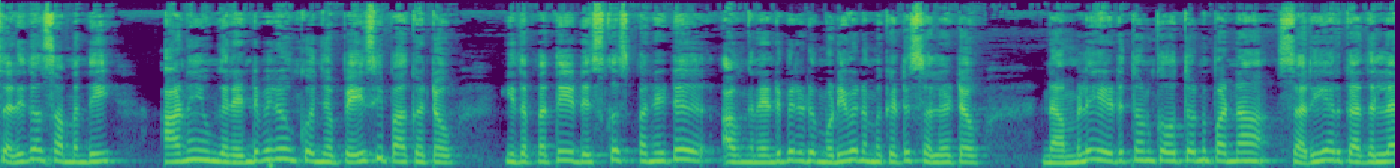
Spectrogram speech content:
சரிதான் சம்பந்தி. ஆனா இவங்க ரெண்டு பேரும் கொஞ்சம் பேசி பார்க்கட்டும். இதை பற்றி டிஸ்கஸ் பண்ணிட்டு அவங்க ரெண்டு பேரோட முடிவை நம்ம கிட்ட சொல்லட்டும். நம்மளே எடுத்தோன்னு கவுத்தோன்னு பண்ணா சரியா இருக்காதுல்ல?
